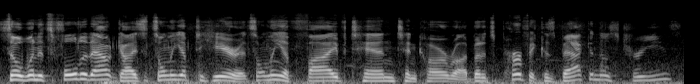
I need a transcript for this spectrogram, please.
So when it's folded out, guys, it's only up to here. It's only a 5'10 Tenkara rod, but it's perfect because back in those trees,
